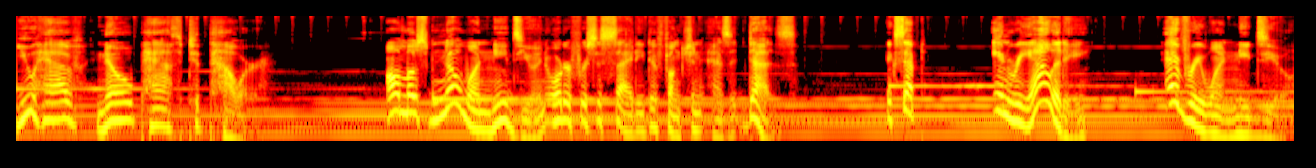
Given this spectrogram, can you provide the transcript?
you have no path to power. Almost no one needs you in order for society to function as it does. Except, in reality, everyone needs you.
